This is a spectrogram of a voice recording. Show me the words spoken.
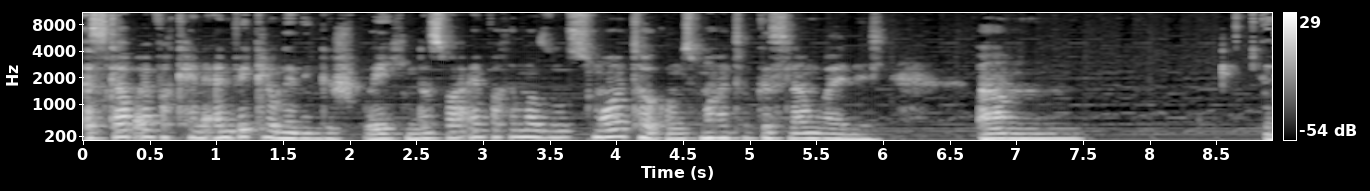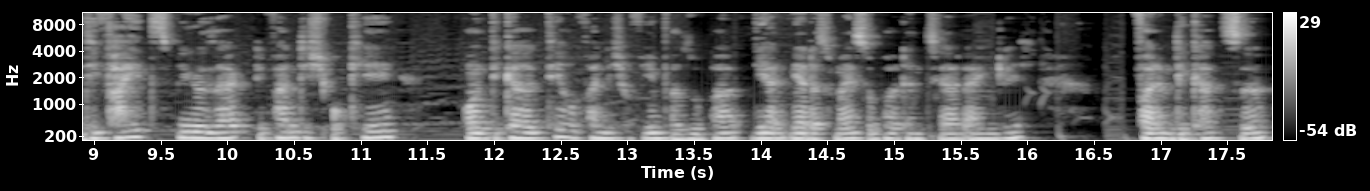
es gab einfach keine Entwicklung in den Gesprächen. Das war einfach immer so Smalltalk und Smalltalk ist langweilig. Ähm, die Fights, wie gesagt, die fand ich okay und die Charaktere fand ich auf jeden Fall super. Die hatten ja das meiste Potenzial eigentlich. Vor allem die Katze.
